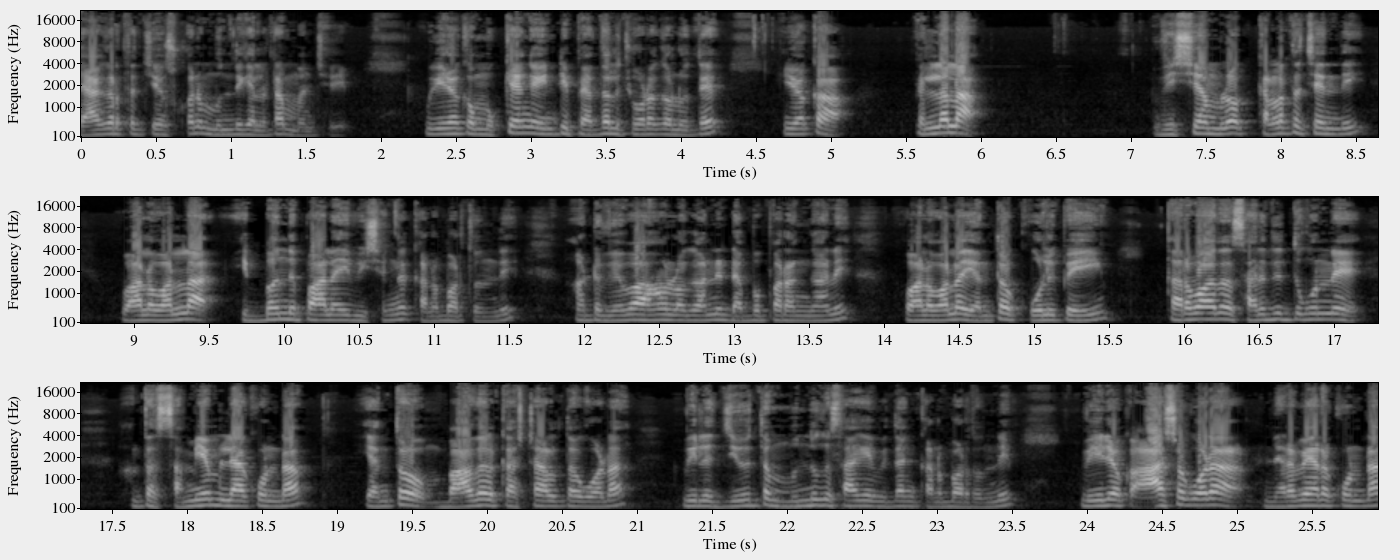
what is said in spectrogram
జాగ్రత్త చేసుకొని ముందుకెళ్ళటం మంచిది. వీరి యొక్క ముఖ్యంగా ఇంటి పెద్దలు చూడగలిగితే ఈ యొక్క పిల్లల విషయంలో కలత చెంది వాళ్ళ వల్ల ఇబ్బంది పాలయ్యే విషయంగా కనబడుతుంది. అటు వివాహంలో కానీ డబ్బు పరంగా కానీ వాళ్ళ వల్ల ఎంతో కూలిపోయి తర్వాత సరిదిద్దుకునే అంత సమయం లేకుండా ఎంతో బాధల కష్టాలతో కూడా వీళ్ళ జీవితం ముందుకు సాగే విధంగా కనబడుతుంది. వీళ్ళ యొక్క ఆశ కూడా నెరవేరకుండా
